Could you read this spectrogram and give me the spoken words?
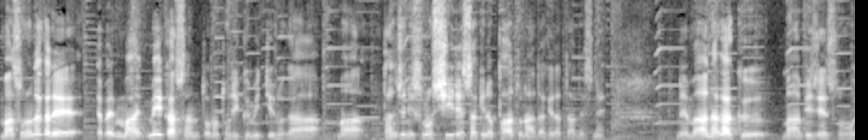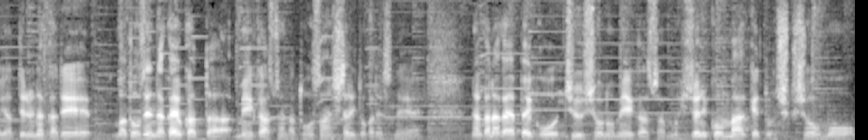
まあ、その中でやっぱりメーカーさんとの取り組みっていうのが、まあ、単純にその仕入れ先のパートナーだけだったんですね。でまあ、長く、まあ、ビジネスをやってる中で、まあ、当然仲良かったメーカーさんが倒産したりとかですねなかなかやっぱりこう中小のメーカーさんも非常にこうマーケットの縮小も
